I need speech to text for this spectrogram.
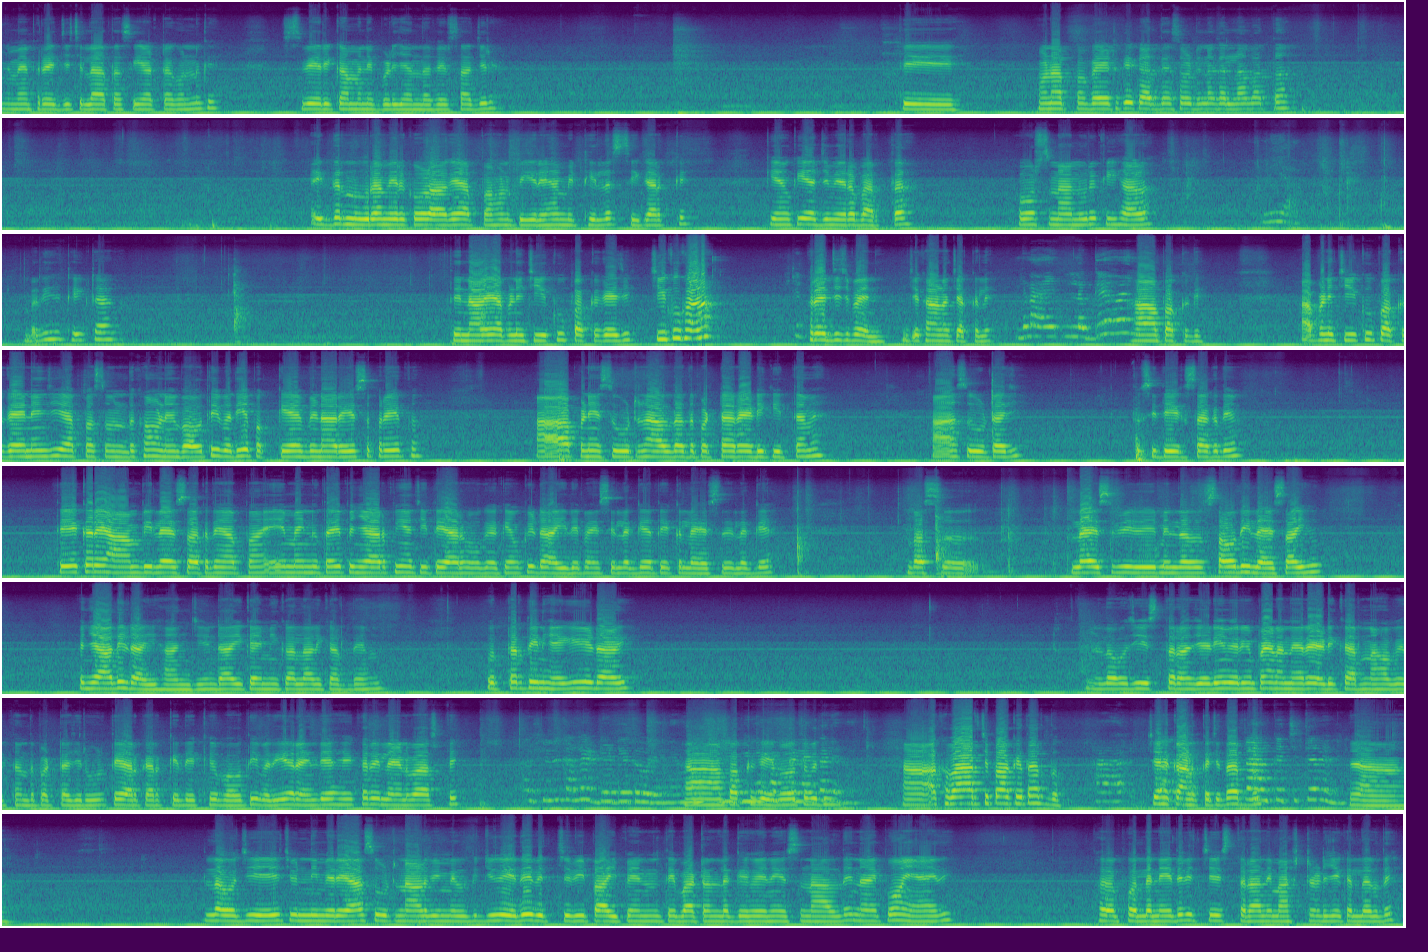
ਮੈਂ ਫ੍ਰਿਜ ਚ ਲਾਤਾ ਸੀ ਆਟਾ ਗੁੰਨ ਕੇ। ਸਵੇਰੇ ਕੰਮ ਨਿਬੜ ਜਾਂਦਾ ਫਿਰ ਸਾਜਰੇ। ਤੇ ਹੁਣ ਆਪਾਂ ਬੈਠ ਕੇ ਕਰਦੇ ਹਾਂ ਤੁਹਾਡੇ ਨਾਲ ਗੱਲਾਂ ਬਾਤਾਂ। ਇੱਧਰ ਨੂਰਾ ਮੇਰੇ ਕੋਲ ਆ ਗਿਆ ਆਪਾਂ ਹੁਣ ਪੀ ਰਹੇ ਹਾਂ ਮਿੱਠੀ ਲੱਸੀ ਕਰਕੇ ਕਿਉਂਕਿ ਅੱਜ ਮੇਰਾ ਵਰਤ ਆ। ਹੋਰ ਸੁਣਾ ਨੂਰੇ ਕੀ ਹਾਲ ਆ? ਲਿਆ ਵਧੀਆ ਠੀਕ ਠਾਕ? ਤੇ ਨਾਲੇ ਆਪਣੇ ਚੀਕੂ ਪੱਕ ਗਏ ਜੀ। ਚੀਕੂ ਖਾਣਾ? ਫ੍ਰਿਜ 'ਚ ਪਏ ਨੇ ਜੇ ਖਾਣਾ ਚੱਕ ਲੈ। ਬਣਾਏ ਲੱਗੇ ਹੋਏ? ਹਾਂ ਪੱਕ ਗਏ। ਆਪਣੇ ਚੀਕੂ ਪੱਕ ਗਏ ਨੇ ਜੀ ਆਪਾਂ ਤੁਹਾਨੂੰ ਦਿਖਾਉਣੇ ਬਹੁਤ ਹੀ ਵਧੀਆ ਪੱਕੇ ਆ ਬਿਨਾਂ ਰੇ ਸਪਰੇ ਤੋਂ। ਆ ਆਪਣੇ ਸੂਟ ਨਾਲ ਦਾ ਦੁਪੱਟਾ ਰੈਡੀ ਕੀਤਾ ਮੈਂ। ਆ ਸੂਟ ਆ ਜੀ। ਤੁਸੀਂ ਦੇਖ ਸਕਦੇ ਹੋ। ਤੇ ਘਰੇ ਆਮ ਵੀ ਲੈ ਸਕਦੇ ਆ ਆਪਾਂ। ਇਹ ਮੈਨੂੰ ਤਾਂ ਇਹ 50 ਰੁਪਈਆਂ ਚ ਹੀ ਤਿਆਰ ਹੋ ਗਿਆ ਕਿਉਂਕਿ ਡਾਈ ਦੇ ਪੈਸੇ ਲੱਗੇ ਤੇ ਇੱਕ ਲੈਸ ਦੇ ਲੱਗੇ। ਬਸ ਲੈਸ ਵੀ ਮੈਨੂੰ ਲੱਗਦਾ 100 ਦੀ ਲੈਸ ਆਈ ਹੋ 50 ਦੀ ਡਾਈ ਹਾਂਜੀ। ਡਾਈ ਕੈਮੀਕਲ ਵਾਲੀ ਕਰਦੇ ਹੁਣ। ਉੱਤਰ ਦੀ ਨਹੀਂ ਹੈਗੀ ਇਹ ਡਾਈ ਲਓ ਜੀ ਇਸ ਤਰ੍ਹਾਂ ਜਿਹੜੀਆਂ ਮੇਰੀਆਂ ਭੈਣਾਂ ਨੇ ਰੈਡੀ ਕਰਨਾ ਹੋਵੇ ਤਾਂ ਦੁਪੱਟਾ ਜ਼ਰੂਰ ਤਿਆਰ ਕਰਕੇ ਦੇਖਿਓ ਬਹੁਤ ਹੀ ਵਧੀਆ ਰਹਿੰਦੇ ਆ ਇਹ ਘਰੇ ਲੈਣ ਵਾਸਤੇ। ਅਸੀਂ ਵੀ ਕੱਲ ਏਡੇ ਏਡੇ ਤੋੜੇ ਨੇ ਹਾਂ ਪੱਕ ਗਏ ਬਹੁਤ ਵਧੀਆ। ਹਾਂ ਅਖਬਾਰ 'ਚ ਪਾ ਕੇ ਧਰ ਦੋ ਹਾਂ ਚਾਹੇ ਕਣਕ 'ਚ ਧਰ ਦੋ। ਕਣਕ ਚ ਹਾਂ। ਲਓ ਜੀ ਇਹ ਚੁੰਨੀ ਮੇਰੇ ਆ ਸੂਟ ਨਾਲ ਵੀ ਮਿਲ ਜੂ ਇਹਦੇ ਵਿੱਚ ਵੀ ਪਾਈਪਿੰਨ ਤੇ ਬਟਨ ਲੱਗੇ ਹੋਏ ਨੇ ਇਸ ਨਾਲ ਦੇ ਨਾ ਭੋਏ ਆ ਇਹਦੀ। ਫੁੱਲ ਨੇ ਇਹਦੇ ਵਿੱਚ ਇਸ ਤਰ੍ਹਾਂ ਦੇ ਮਸਟਰਡ ਜੇ ਕਲਰ ਦੇ।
